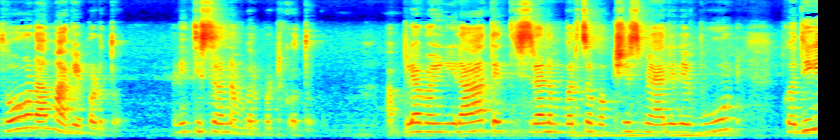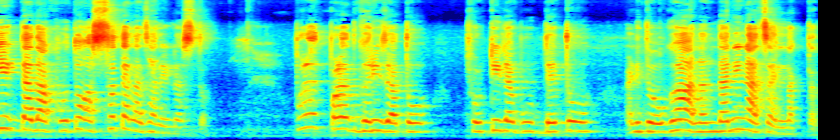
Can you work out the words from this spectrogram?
थोडा मागे पडतो आणि तिसरा नंबर पटकवतो. आपल्या बहिणीला ते तिसऱ्या नंबरचं बक्षीस मिळालेले बूट कधी एकदा दाखवतो असं त्याला झालेलं असतं. पळत पळत घरी जातो छोटीला बूट देतो आणि दोघं आनंदाने नाचायला लागतात.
